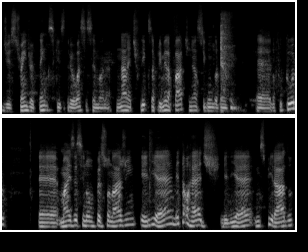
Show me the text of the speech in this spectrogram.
de, Stranger Things, que estreou essa semana na Netflix, a primeira parte, né, a segunda vem é, no futuro. É, mas esse novo personagem, ele é metalhead, ele é inspirado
